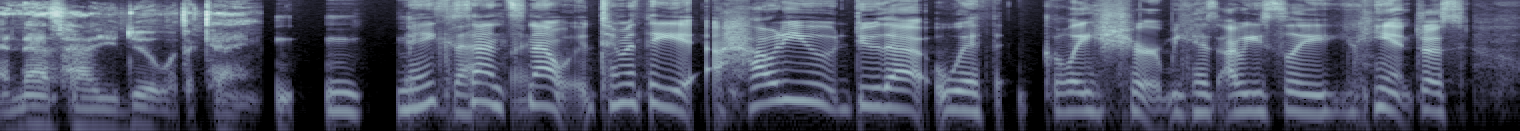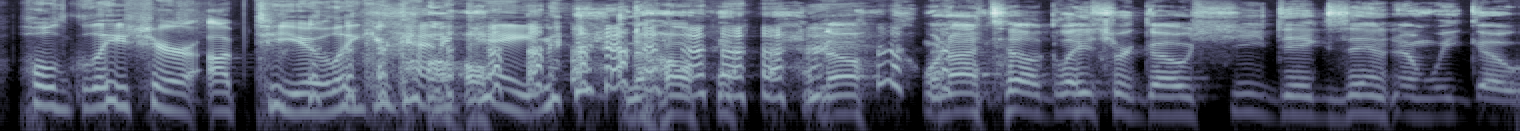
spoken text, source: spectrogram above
and that's how you do it with a cane. Makes exactly. sense. Now, Timothy, how do you do that with Glacier? Because obviously you can't just hold Glacier up to you like you can a cane. no, no. When I tell Glacier go, she digs in and we go.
